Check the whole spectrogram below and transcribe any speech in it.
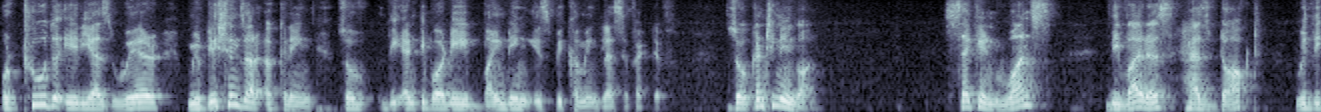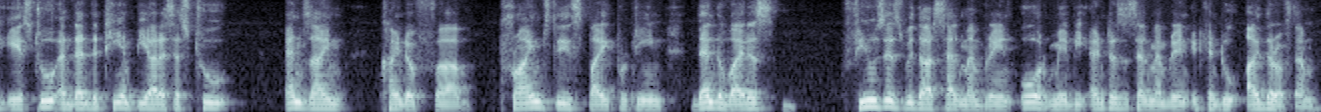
or to the areas where mutations are occurring. So the antibody binding is becoming less effective. So continuing on. Second, once the virus has docked with the ACE2 and then the TMPRSS2 enzyme kind of uh, primes the spike protein. Then the virus fuses with our cell membrane or maybe enters the cell membrane. It can do either of them.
